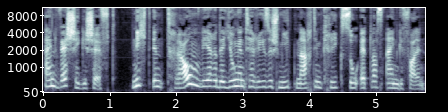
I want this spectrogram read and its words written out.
ein Wäschegeschäft. Nicht im Traum wäre der jungen Therese Schmid nach dem Krieg so etwas eingefallen.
